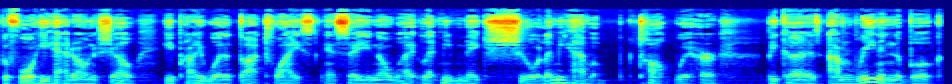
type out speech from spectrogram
before he had her on the show, he probably would have thought twice and say, you know what, let me make sure, let me have a talk with her because I'm reading the book,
